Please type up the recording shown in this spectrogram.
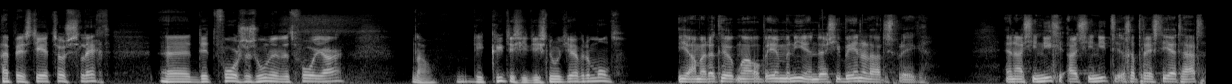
hij presteert zo slecht uh, dit voorseizoen en het voorjaar. Nou, die critici die snoert je even de mond. Ja, maar dat kun je ook maar op één manier. En dat is je benen laten spreken. En als hij, niet, als hij niet gepresteerd had,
